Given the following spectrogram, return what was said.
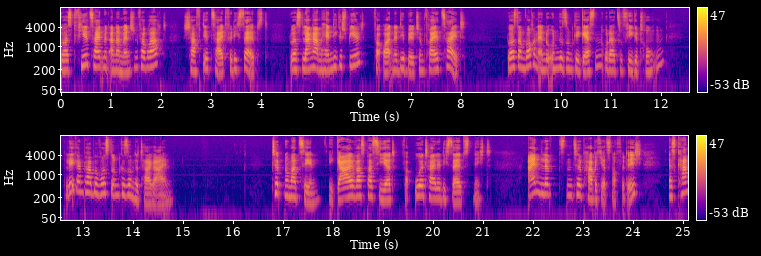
Du hast viel Zeit mit anderen Menschen verbracht, schaff dir Zeit für dich selbst. Du hast lange am Handy gespielt, verordne dir bildschirmfreie Zeit. Du hast am Wochenende ungesund gegessen oder zu viel getrunken, leg ein paar bewusste und gesunde Tage ein. Tipp Nummer 10. Egal was passiert, verurteile dich selbst nicht. Einen letzten Tipp habe ich jetzt noch für dich. Es kann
